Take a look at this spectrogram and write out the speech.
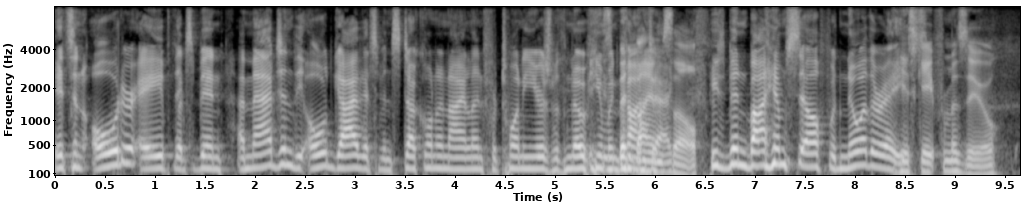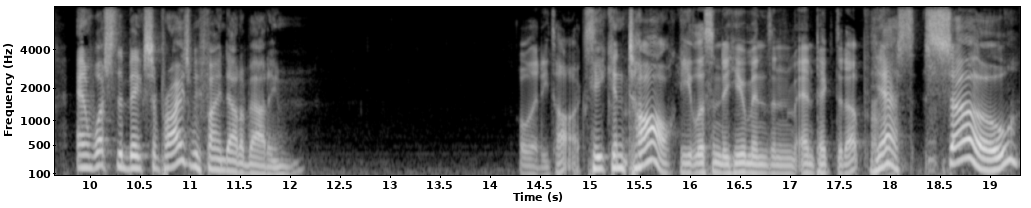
It's an older ape that's been. Imagine the old guy that's been stuck on an island for 20 years with no human He's been by contact. himself. He's been by himself with no other apes. He escaped from a zoo. And what's the big surprise we find out about him? Oh, that he talks. He can talk. he listened to humans and, and picked it up. From Yes. So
